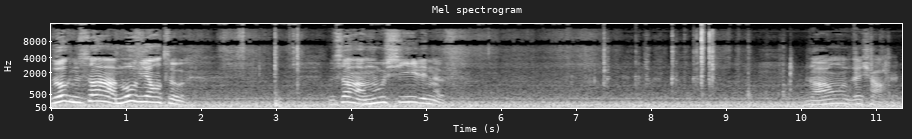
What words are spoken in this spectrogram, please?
Donc nous sommes à Mauvianto. Nous sommes à Moussy-les-Neufs. Nous allons décharger.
